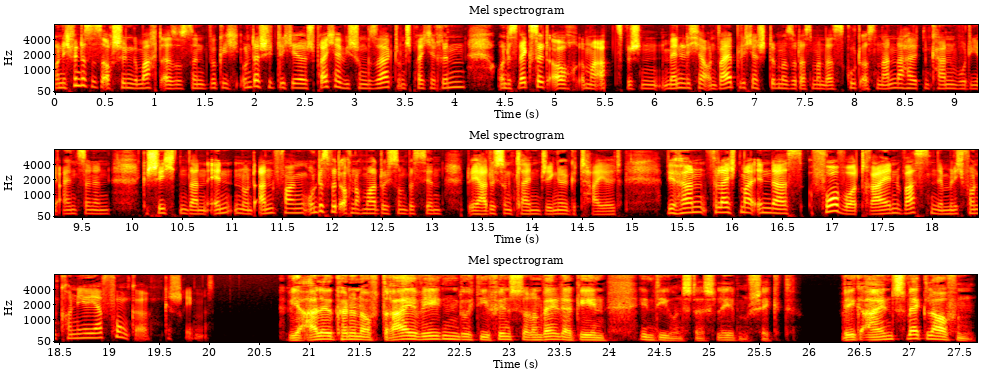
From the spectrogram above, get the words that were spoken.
Und ich finde, es ist auch schön gemacht. Also es sind wirklich unterschiedliche Sprecher, wie schon gesagt, und Sprecherinnen. Und es wechselt auch immer ab zwischen männlicher und weiblicher Stimme, sodass man das gut auseinanderhalten kann, wo die einzelnen Geschichten dann enden und anfangen. Und es wird auch nochmal durch so ein bisschen, ja, durch so einen kleinen Jingle geteilt. Wir hören vielleicht mal in das Vorwort rein, was nämlich von Cornelia Funke geschrieben ist. Wir alle können auf drei Wegen durch die finsteren Wälder gehen, in die uns das Leben schickt. Weg eins, weglaufen.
